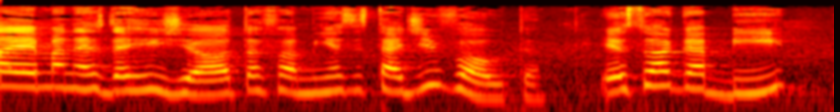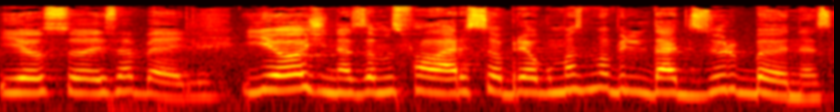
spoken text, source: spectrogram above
aí, manés da RJ, Faminhas está de volta. Eu sou a Gabi. E eu sou a Isabelle. E hoje nós vamos falar sobre algumas mobilidades urbanas,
